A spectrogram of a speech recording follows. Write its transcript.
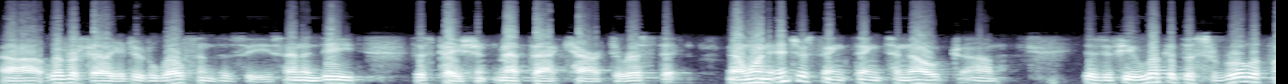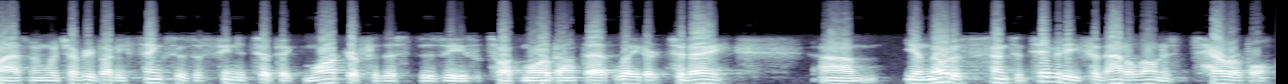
uh, liver failure due to Wilson disease. And indeed, this patient met that characteristic. Now, one interesting thing to note um, is if you look at the ceruloplasmin, which everybody thinks is a phenotypic marker for this disease, we'll talk more about that later today, um, you'll notice sensitivity for that alone is terrible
